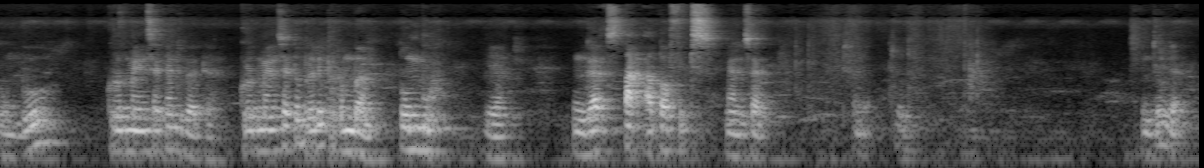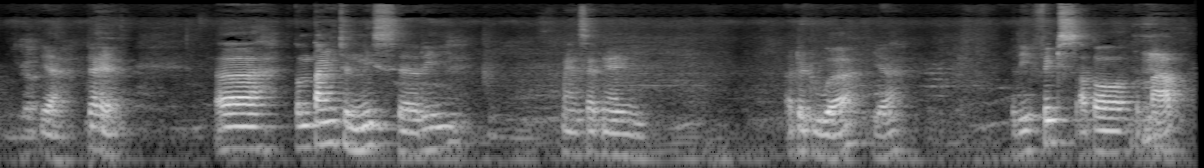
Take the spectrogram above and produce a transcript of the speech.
tumbuh. Growth mindsetnya juga ada. Growth mindset itu berarti berkembang tumbuh ya. Enggak stuck atau fix mindset. Muncul nggak? Enggak. ya udah ya. Eh, tentang jenis dari mindsetnya ini. Ada dua ya. Jadi fix atau tetap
